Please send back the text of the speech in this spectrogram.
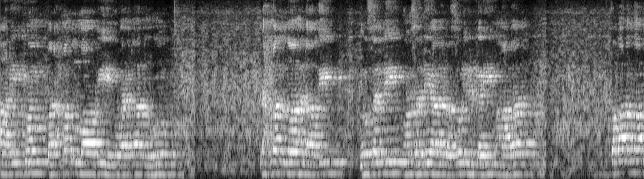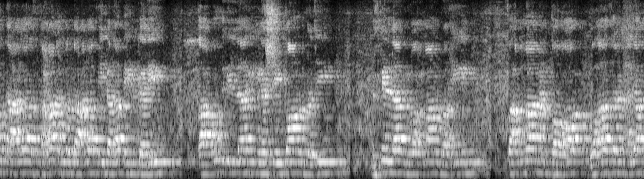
عليكم ورحمة الله وبركاته. نحمد الله العظيم. نصلي ونصلي على رسوله الكريم أما بعد. فقال الله تعالى سبحانه وتعالى في كلامه الكريم أعوذ بالله من الشيطان الرجيم. بسم الله الرحمن الرحيم. فأما من طغى وآثر الحياة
